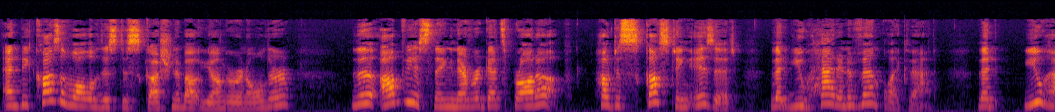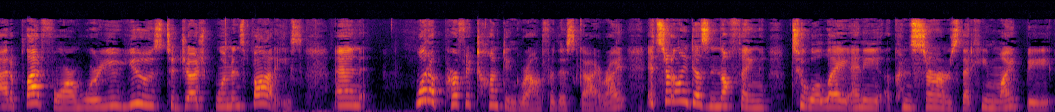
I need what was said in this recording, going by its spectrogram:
And because of all of this discussion about younger and older, the obvious thing never gets brought up. How disgusting is it that you had an event like that? That you had a platform where you used to judge women's bodies. And what a perfect hunting ground for this guy, right? It certainly does nothing to allay any concerns that he might be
